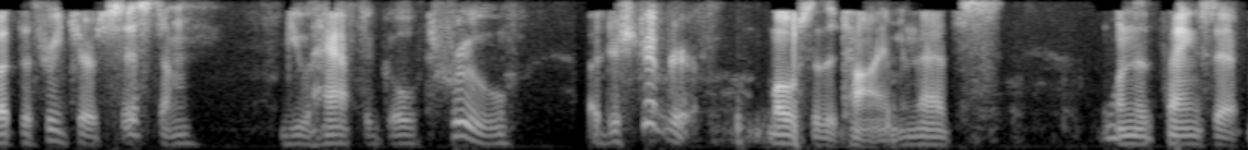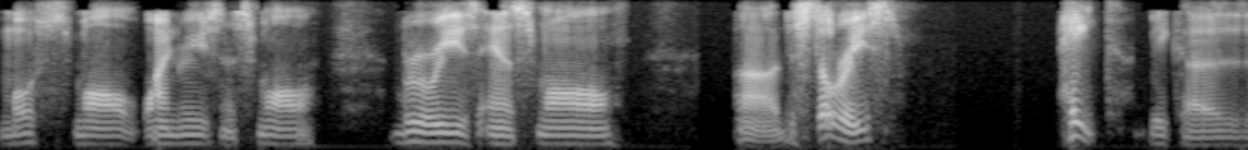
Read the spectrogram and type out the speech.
But the three-tier system, you have to go through a distributor most of the time. And that's one of the things that most small wineries and small breweries and small uh, distilleries hate because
